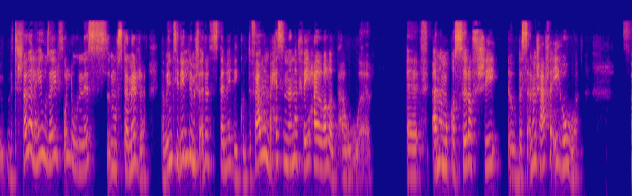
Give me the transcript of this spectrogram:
بتشتغل هي وزي الفل والناس مستمرة. طب انت ليه اللي مش قادرة تستمري؟ كنت فعلا بحس إن أنا في حاجة غلط أو آه، أنا مقصرة في شيء بس أنا مش عارفة إيه هو. ف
